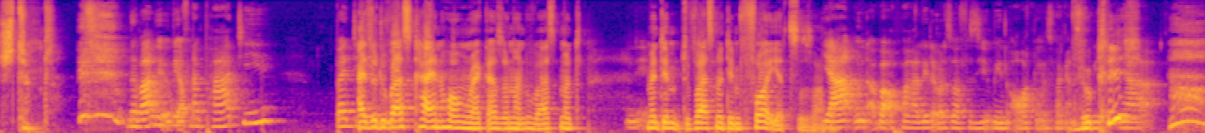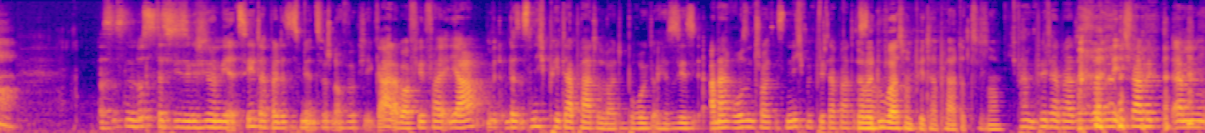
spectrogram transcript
Stimmt. Und da waren wir irgendwie auf einer Party bei denen. Also du warst kein Homewrecker, sondern du warst mit, Nee. mit dem, du warst mit dem vor ihr zusammen. Ja, und aber auch parallel, aber das war für sie irgendwie in Ordnung. Das war ganz Wirklich? weird. Ja. Das ist eine Lust, dass ich diese Geschichte noch nie erzählt habe, weil das ist mir inzwischen auch wirklich egal. Aber auf jeden Fall, ja, mit, das ist nicht Peter Platte, Leute, beruhigt euch. Also, Anna Rosenstolz ist nicht mit Peter Platte Aber zusammen. du warst mit Peter Platte zusammen. Ich war mit Peter Platte zusammen. Nee, ich war mit ähm,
